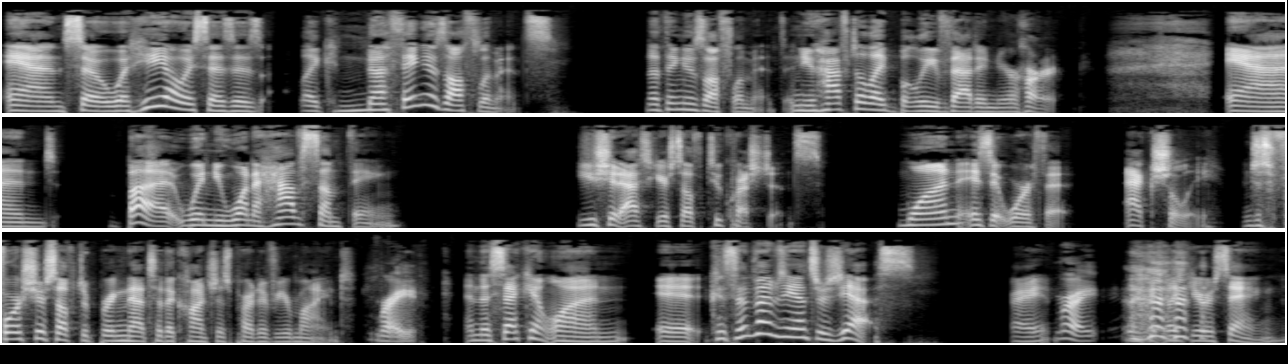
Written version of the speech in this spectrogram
And so what he always says is like nothing is off limits. Nothing is off limits. And you have to like believe that in your heart. And but when you want to have something, you should ask yourself two questions. One, is it worth it? Actually, and just force yourself to bring that to the conscious part of your mind. Right. And the second one, it because sometimes the answer is yes, right? Right. Like, like you were saying,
